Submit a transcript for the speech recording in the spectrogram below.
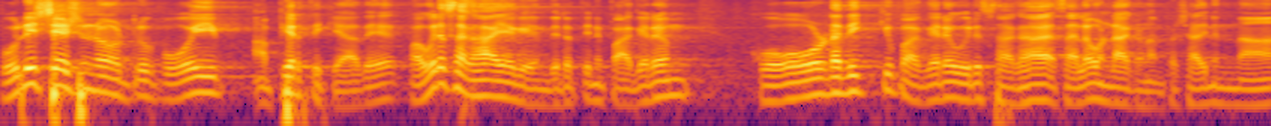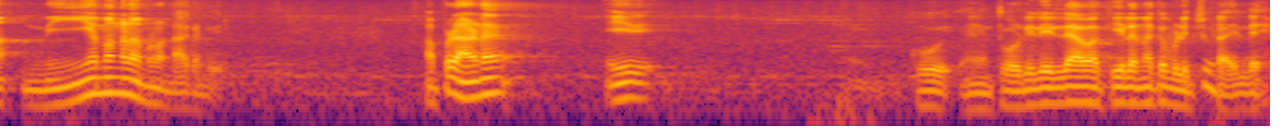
പോലീസ് സ്റ്റേഷനിലോട്ട് പോയി അഭ്യർത്ഥിക്കാതെ പൗരസഹായ കേന്ദ്രത്തിന് പകരം കോടതിക്ക് പകരം ഒരു സഹാ സ്ഥലം ഉണ്ടാക്കണം. പക്ഷെ അതിന് നിയമങ്ങൾ നമ്മൾ ഉണ്ടാക്കേണ്ടി വരും. അപ്പോഴാണ് ഈ തൊഴിലില്ല വക്കീലെന്നൊക്കെ വിളിച്ചുകൂടായില്ലേ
